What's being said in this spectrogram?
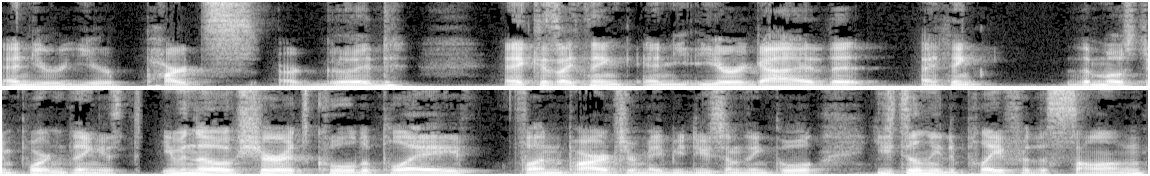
and your your parts are good, because I think, and you're a guy that I think the most important thing is even though sure it's cool to play fun parts or maybe do something cool, you still need to play for the song.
